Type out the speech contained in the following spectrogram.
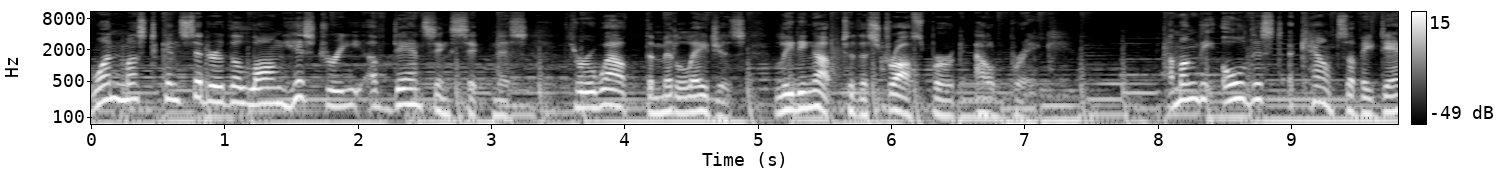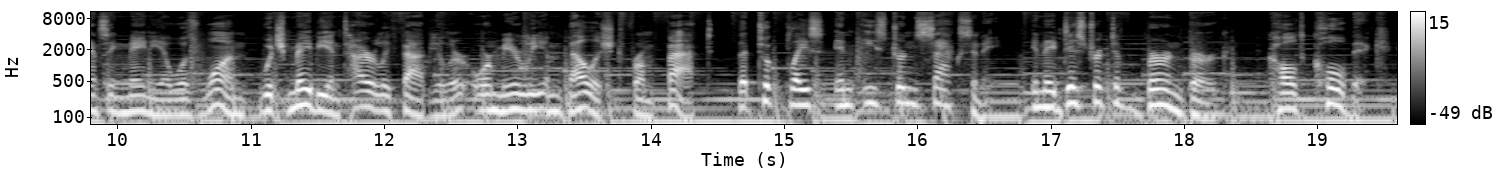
one must consider the long history of dancing sickness throughout the Middle Ages leading up to the Strasbourg outbreak. Among the oldest accounts of a dancing mania was one which may be entirely fabular or merely embellished from fact that took place in eastern Saxony, in a district of Bernburg called Kölbigk.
